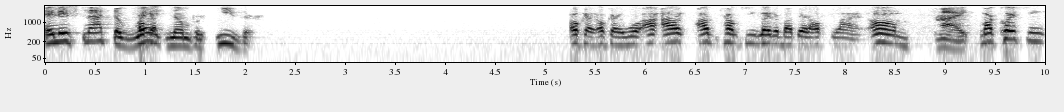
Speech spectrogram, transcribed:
And it's not the red number either. Okay. Okay. Well, I, I'll I'll talk to you later about that offline. Um, Right. my question.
